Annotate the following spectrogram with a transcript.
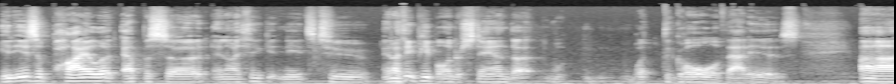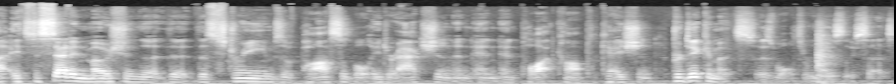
it is a pilot episode, and I think it needs to. And I think people understand that what the goal of that is. Uh, it's to set in motion the, the, the streams of possible interaction and, and, and plot complication, predicaments, as Walter Mosley says,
